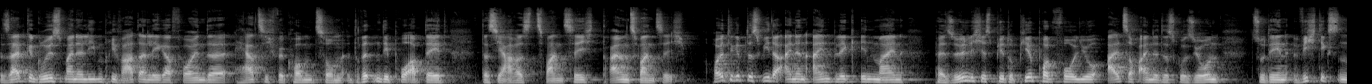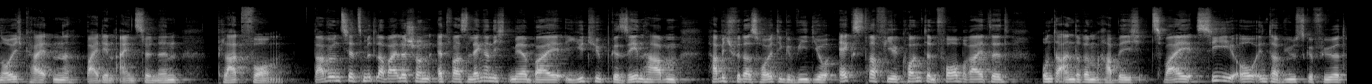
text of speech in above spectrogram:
Seid gegrüßt, meine lieben Privatanlegerfreunde. Herzlich willkommen zum dritten Depot-Update des Jahres 2023. Heute gibt es wieder einen Einblick in mein persönliches Peer-to-Peer-Portfolio als auch eine Diskussion zu den wichtigsten Neuigkeiten bei den einzelnen Plattformen. Da wir uns jetzt mittlerweile schon etwas länger nicht mehr bei YouTube gesehen haben, habe ich für das heutige Video extra viel Content vorbereitet. Unter anderem habe ich zwei CEO-Interviews geführt,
